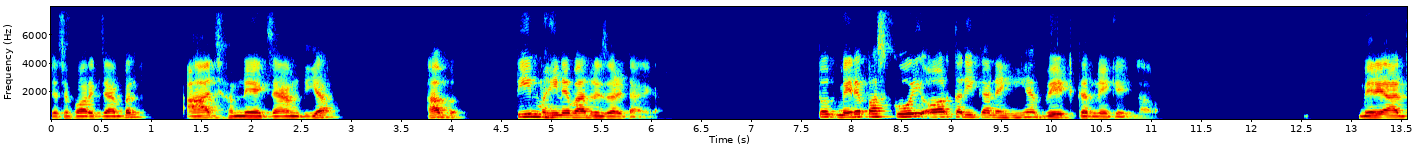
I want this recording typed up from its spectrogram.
जैसे फॉर एग्ज़ाम्पल आज हमने एग्ज़ाम दिया, अब तीन महीने बाद रिज़ल्ट आएगा। तो मेरे पास कोई और तरीका नहीं है वेट करने के अलावा। मेरे आज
